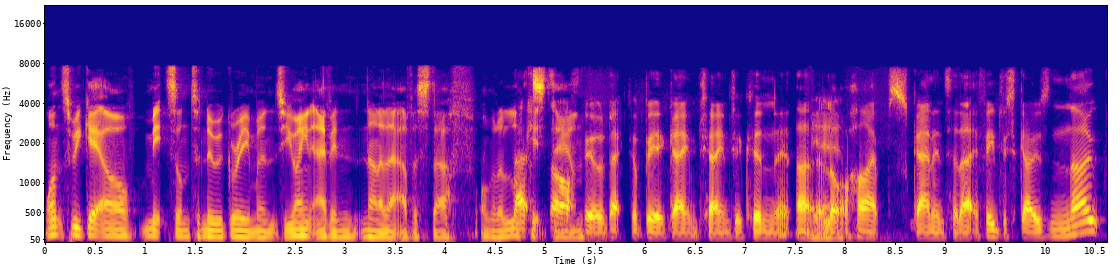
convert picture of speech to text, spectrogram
Once we get our mitts onto new agreements, you ain't having none of that other stuff. I'm gonna lock That it down. Starfield, that could be a game changer, couldn't it? Like, Yeah. A lot of hype's going into that. If he just goes, nope,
